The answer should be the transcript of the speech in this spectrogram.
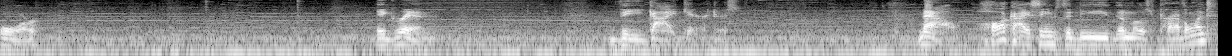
or Igrene the guide characters. Now, Hawkeye seems to be the most prevalent,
